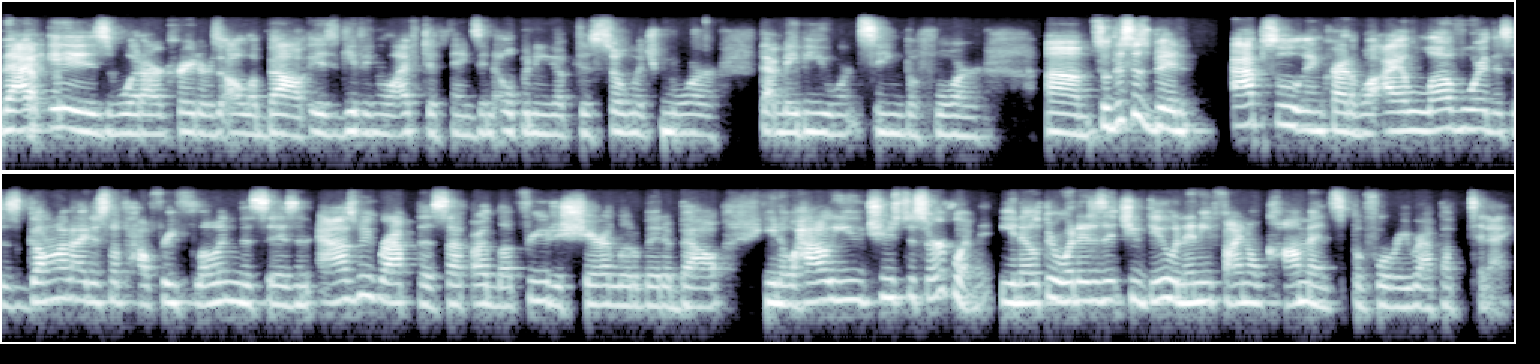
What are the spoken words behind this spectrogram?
that is what our creator is all about is giving life to things and opening you up to so much more that maybe you weren't seeing before um, so this has been absolutely incredible i love where this has gone i just love how free flowing this is and as we wrap this up i'd love for you to share a little bit about you know how you choose to serve women you know through what it is that you do and any final comments before we wrap up today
